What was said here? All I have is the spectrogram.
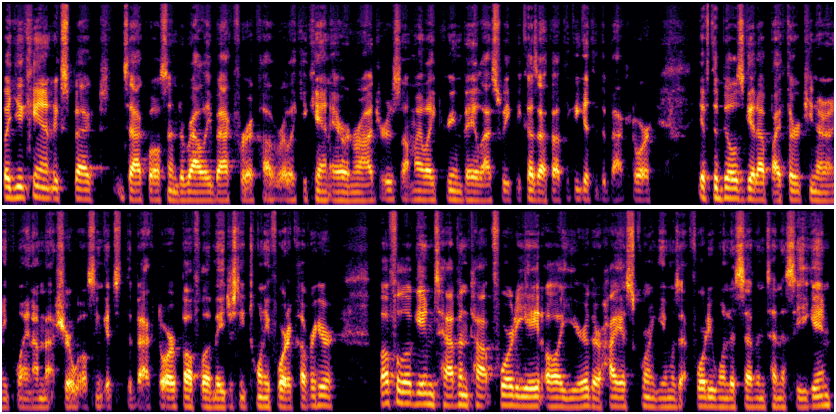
but you can't expect Zach Wilson to rally back for a cover like you can't Aaron Rodgers. Um, I liked Green Bay last week because I thought they could get to the back door. If the Bills get up by 13 at any point, I'm not sure Wilson gets to the back door. Buffalo may just need 24 to cover here. Buffalo games haven't top 48 all year. Their highest scoring game was at 41 to 7 Tennessee game.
